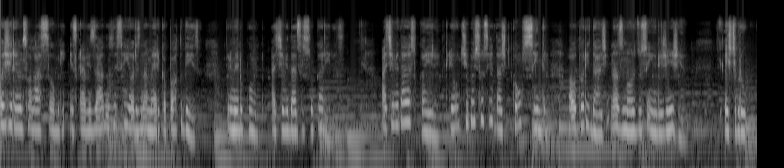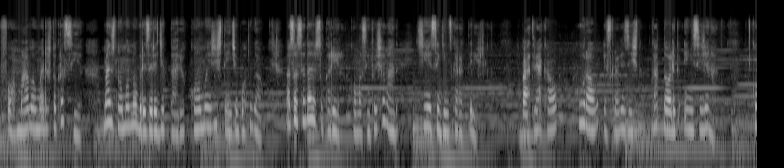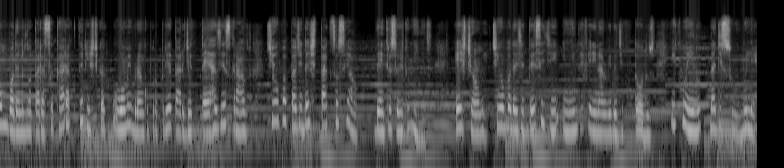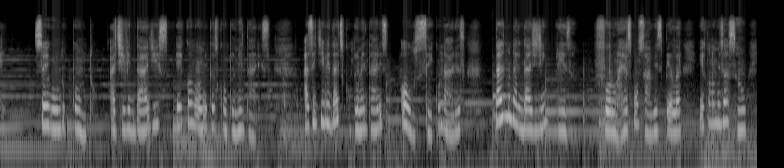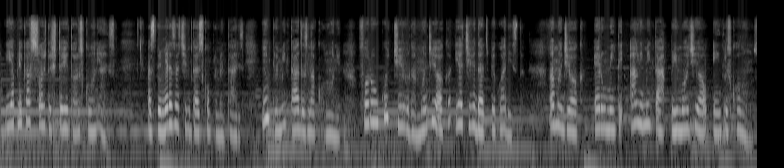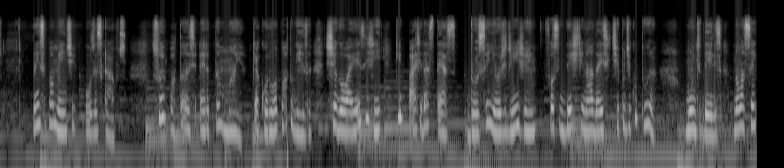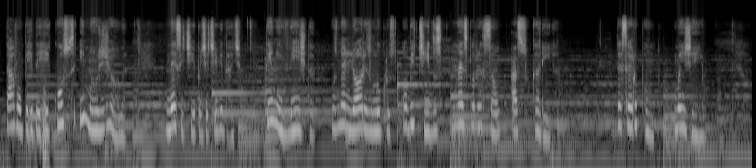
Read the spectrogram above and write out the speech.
Hoje iremos falar sobre escravizados e senhores na América Portuguesa. Primeiro ponto: atividades açucareiras. A atividade açucareira criou um tipo de sociedade que concentra a autoridade nas mãos dos senhores de engenho. Este grupo formava uma aristocracia, mas não uma nobreza hereditária como a existente em Portugal. A sociedade açucareira, como assim foi chamada, tinha as seguintes características: patriarcal, rural, escravizista, católica e miscigenada. Como podemos notar essa característica, o homem branco proprietário de terras e escravos tinha um papel de destaque social dentre os seus domínios. Este homem tinha o poder de decidir e interferir na vida de todos, incluindo na de sua mulher. Segundo ponto: atividades econômicas complementares. As atividades complementares ou secundárias das modalidades de empresa foram responsáveis pela economização e aplicações dos territórios coloniais. As primeiras atividades complementares implementadas na colônia foram o cultivo da mandioca e atividades pecuaristas. A mandioca era um item alimentar primordial entre os colonos, principalmente os escravos. Sua importância era tamanha que a coroa portuguesa chegou a exigir que parte das terras dos senhores de engenho fosse destinada a esse tipo de cultura. Muitos deles não aceitavam perder recursos e mãos de obra nesse tipo de atividade, tendo em vista os melhores lucros obtidos na exploração açucareira. Terceiro ponto: o engenho.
